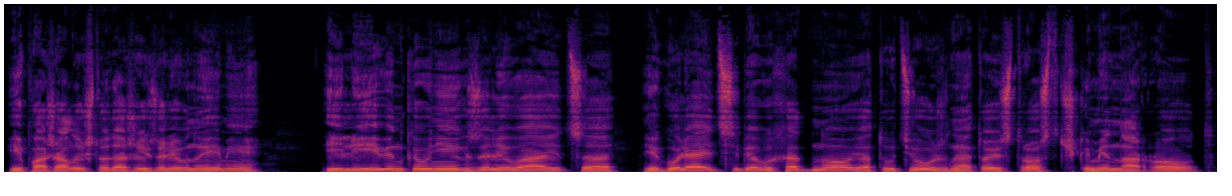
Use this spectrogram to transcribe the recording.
и, пожалуй, что даже и заливными, и ливенка в них заливается, и гуляет себе выходной, отутюжный, а то и с тросточками народ,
